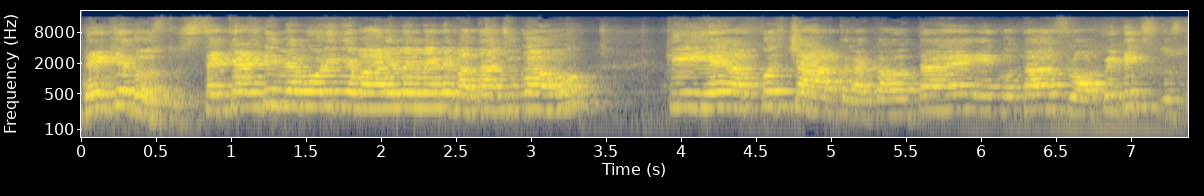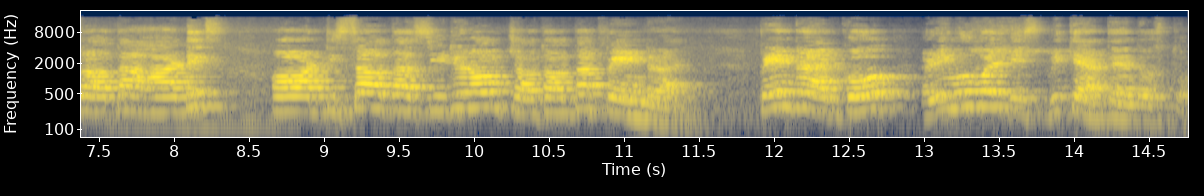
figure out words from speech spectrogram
देखिए दोस्तों सेकेंडरी मेमोरी के बारे में मैंने बता चुका हूँ कि ये आपको चार तरह का होता है। एक होता है फ्लॉपी डिस्क दूसरा होता है हार्ड डिस्क और तीसरा होता है सीडी रोम चौथा होता है पेन ड्राइव पेन ड्राइव को रिमूवल डिस्क भी कहते हैं दोस्तों।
